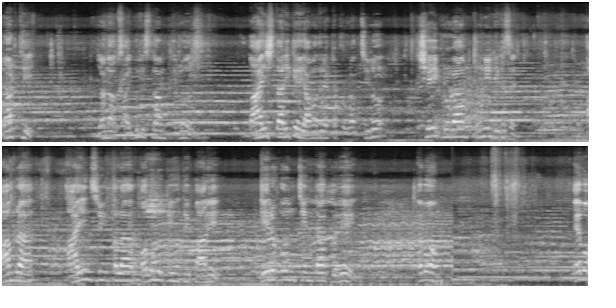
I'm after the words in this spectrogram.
প্রার্থী জনাব সাইফুল ইসলাম ফিরোজ বাইশ তারিখে আমাদের একটা প্রোগ্রাম ছিল। সেই প্রোগ্রাম উনি লিখেছেন। আমরা আইন শৃঙ্খলা অবনতি হতে পারে এরকম চিন্তা করে এবং এবং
